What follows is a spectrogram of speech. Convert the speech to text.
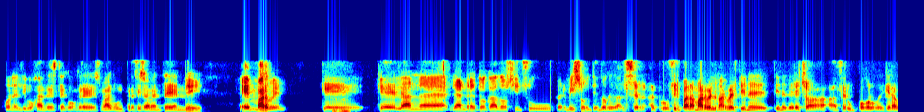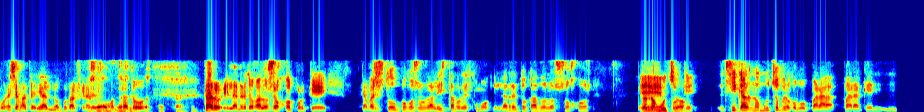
con el dibujante este, con Greg Smallwood, precisamente en, en Marvel, que, que le, han, eh, le han retocado sin su permiso. Entiendo que al ser al producir para Marvel, Marvel tiene, tiene derecho a, hacer un poco lo que quiera con ese material, ¿no? Porque al final es un contrato. Claro, y le han retocado los ojos porque además es todo un poco surrealista porque es como que le han retocado los ojos. Pero no eh, mucho. sí, claro, no mucho, pero como para, para que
